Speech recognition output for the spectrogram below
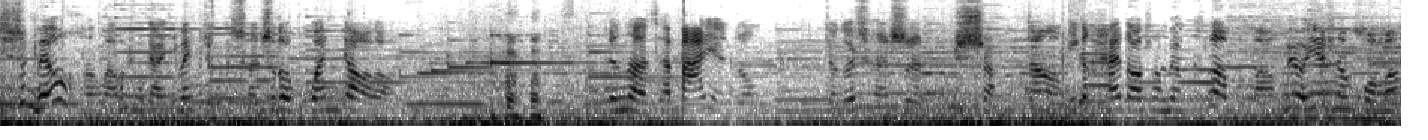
其实没有很晚，为什么感觉因为整个城市都关掉了？真的才八点钟，整个城市 shut down。一个海岛上没有 club 吗？没有夜生活吗？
